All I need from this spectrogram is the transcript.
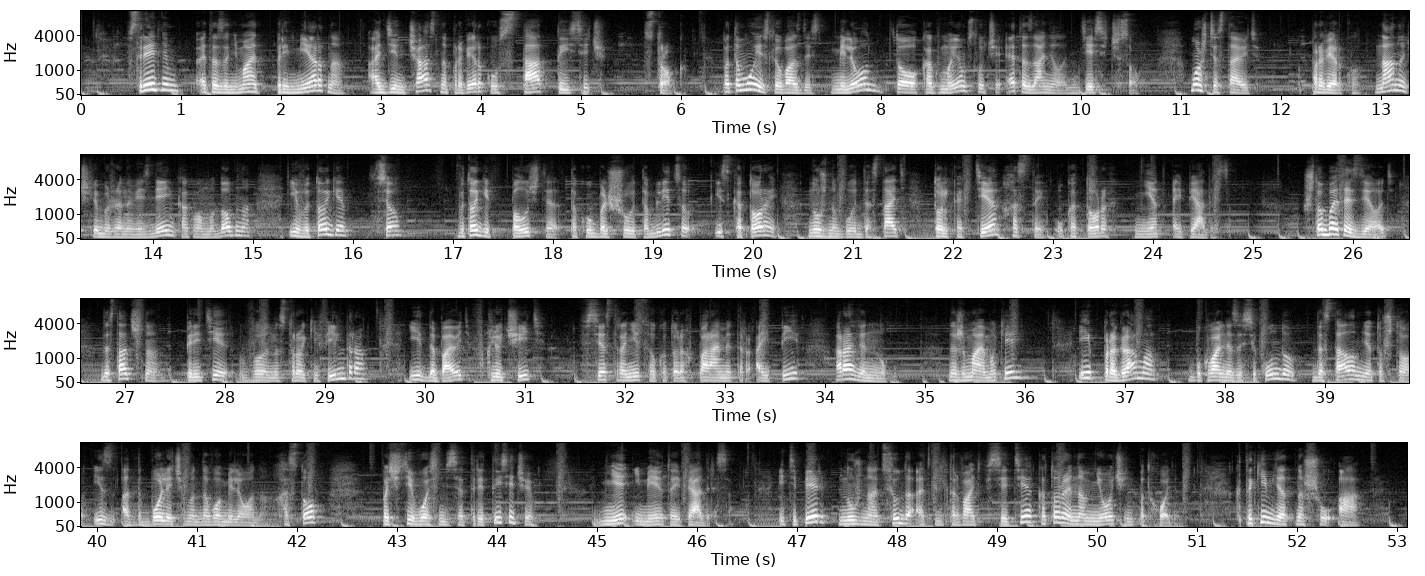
В среднем это занимает примерно 1 час на проверку 100 тысяч строк. Потому если у вас здесь миллион, то, как в моем случае, это заняло 10 часов. Можете ставить проверку на ночь, либо же на весь день, как вам удобно. И в итоге все. В итоге получите такую большую таблицу, из которой нужно будет достать только те хосты, у которых нет IP-адреса. Чтобы это сделать, достаточно перейти в настройки фильтра и добавить «Включить» все страницы, у которых параметр IP равен 0. Нажимаем ОК, и программа буквально за секунду достала мне то, что из от более чем 1 миллиона хостов почти 83 тысячи не имеют IP-адреса. И теперь нужно отсюда отфильтровать все те, которые нам не очень подходят. К таким я отношу А.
